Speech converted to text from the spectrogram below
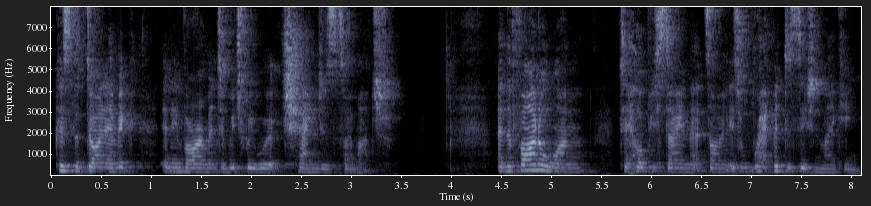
because the dynamic and environment in which we work changes so much. And the final one to help you stay in that zone is rapid decision making.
